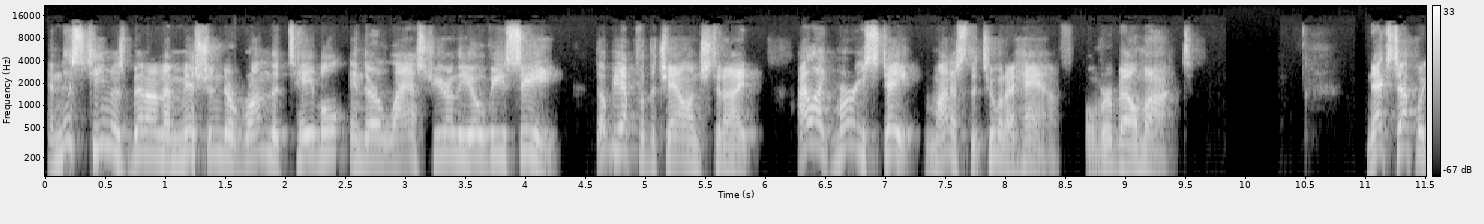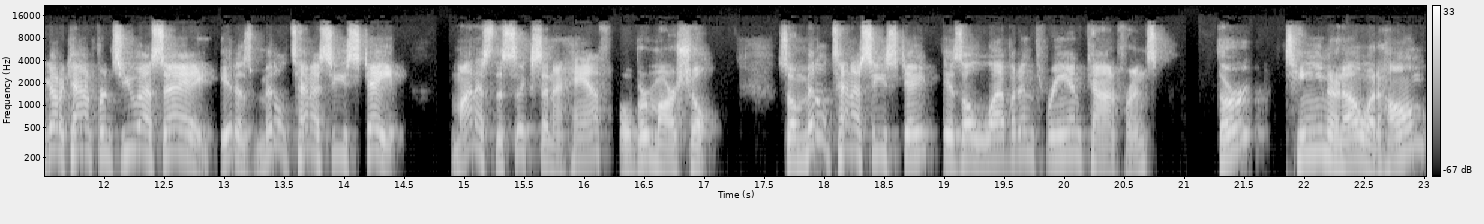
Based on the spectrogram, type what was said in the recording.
and this team has been on a mission to run the table in their last year in the OVC. They'll be up for the challenge tonight. I like Murray State minus the two and a half over Belmont. Next up, we go to Conference USA. It is Middle Tennessee State minus the six and a half over Marshall. So Middle Tennessee State is 11 and 3 in conference, 13 and 0 at home,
